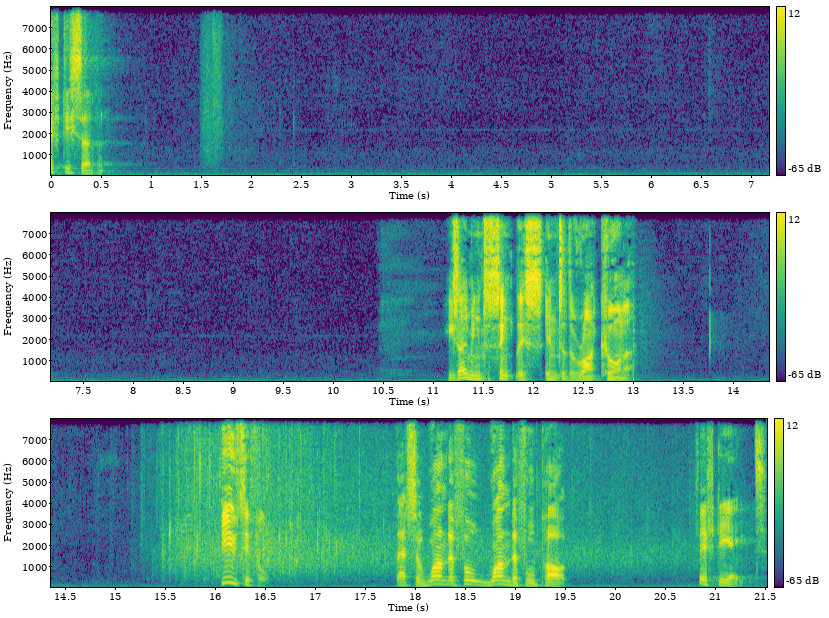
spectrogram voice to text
Fifty-seven. He's aiming to sink this into the right corner. Beautiful. That's a wonderful, wonderful pot. Fifty-eight.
